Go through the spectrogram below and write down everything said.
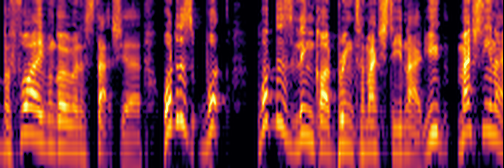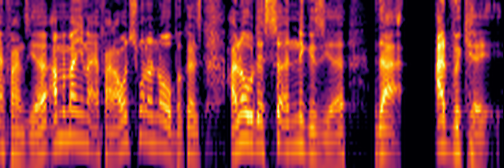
before I even go the stats, yeah, what does what what does Lingard bring to Manchester United? You Manchester United fans, yeah, I'm a Man United fan. I just want to know because I know there's certain niggas, yeah, that advocate,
